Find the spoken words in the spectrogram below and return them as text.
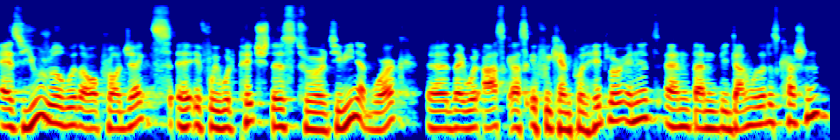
as usual with our projects, uh, if we would pitch this to a TV network, uh, they would ask us if we can put Hitler in it and then be done with the discussion.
